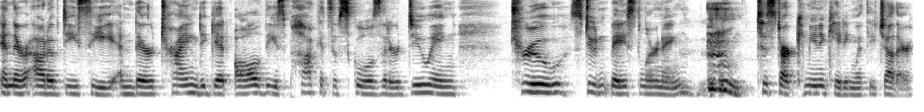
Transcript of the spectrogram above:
and they're out of DC, and they're trying to get all these pockets of schools that are doing true student-based learning mm-hmm. to start communicating with each other.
